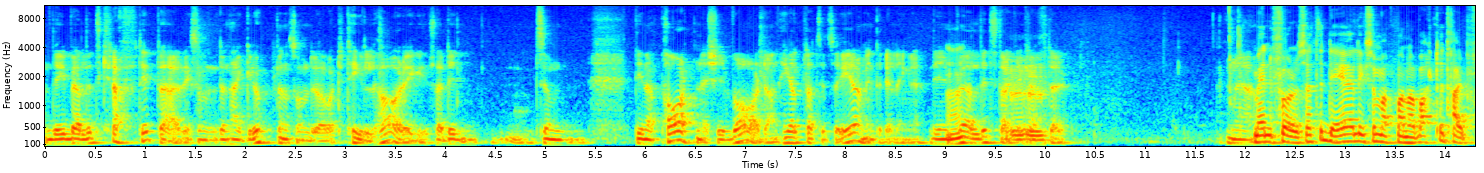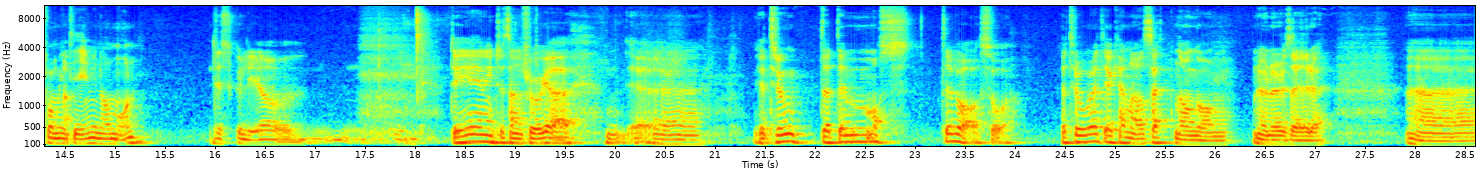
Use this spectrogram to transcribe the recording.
det är väldigt kraftigt det här, liksom, den här gruppen som du har varit tillhörig. Så här, det, som, dina partners i vardagen, helt plötsligt så är de inte det längre. Det är väldigt starka krafter. Ja, Men förutsätter det liksom att man har varit ett high performing team i någon mån? det skulle jag... Det är en intressant fråga. Eh, Jag tror inte att det måste vara så. Jag tror att jag kan ha sett någon gång, nu när du säger det, Eh,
